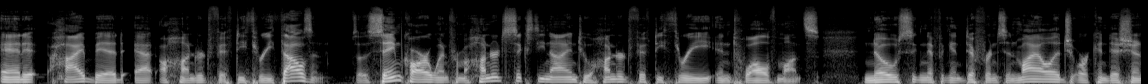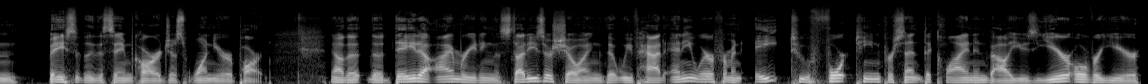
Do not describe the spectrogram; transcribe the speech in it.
and it high bid at 153,000. So the same car went from 169 to 153 in 12 months. No significant difference in mileage or condition, basically the same car just 1 year apart. Now, the, the data I'm reading, the studies are showing that we've had anywhere from an 8 to 14% decline in values year over year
